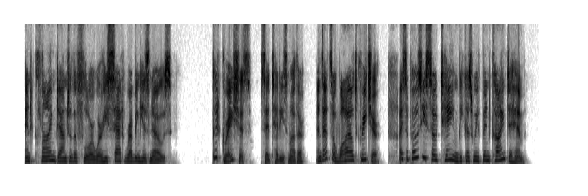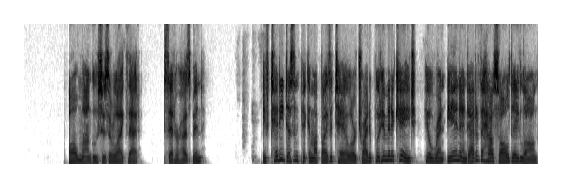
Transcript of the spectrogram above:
and climbed down to the floor where he sat rubbing his nose. Good gracious, said Teddy's mother, and that's a wild creature. I suppose he's so tame because we've been kind to him. All mongooses are like that, said her husband. If Teddy doesn't pick him up by the tail or try to put him in a cage, he'll run in and out of the house all day long.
